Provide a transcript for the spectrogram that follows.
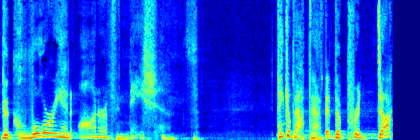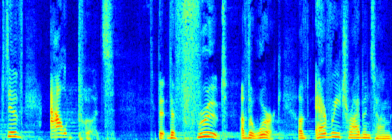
the glory and honor of the nations. Think about that, that the productive output, the, the fruit of the work of every tribe and tongue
